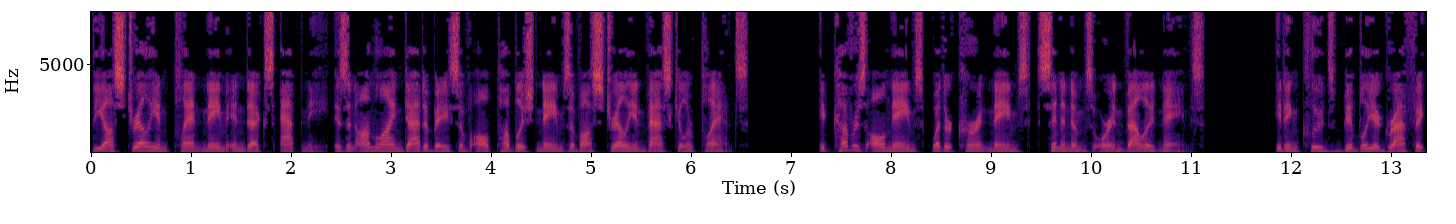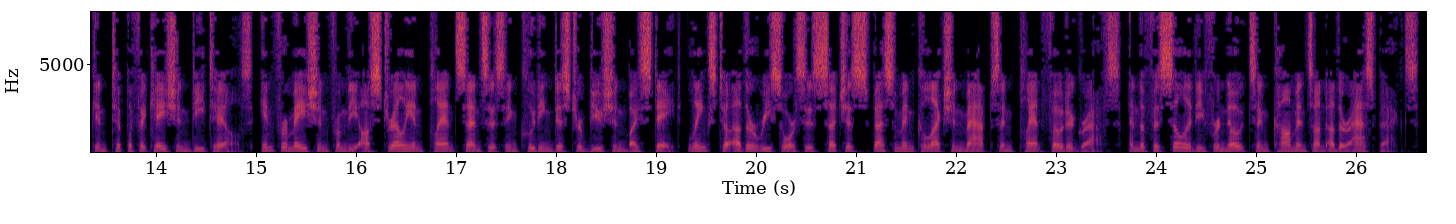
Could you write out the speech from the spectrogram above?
The Australian Plant Name Index is an online database of all published names of Australian vascular plants. It covers all names, whether current names, synonyms or invalid names. It includes bibliographic and typification details, information from the Australian plant census including distribution by state, links to other resources such as specimen collection maps and plant photographs, and the facility for notes and comments on other aspects.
